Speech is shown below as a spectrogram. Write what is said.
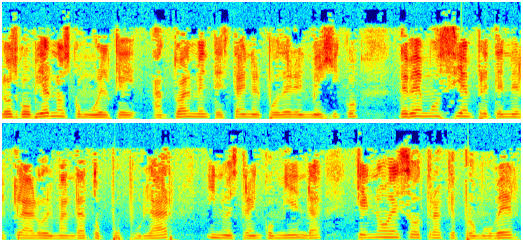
los gobiernos como el que actualmente está en el poder en México debemos siempre tener claro el mandato popular y nuestra encomienda, que no es otra que promover,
